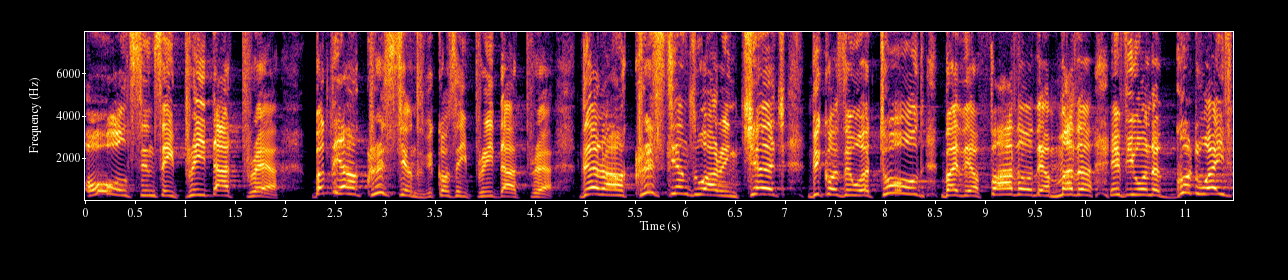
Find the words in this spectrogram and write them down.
all since they prayed that prayer. But they are Christians because they prayed that prayer. There are Christians who are in church because they were told by their father or their mother, if you want a good wife,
